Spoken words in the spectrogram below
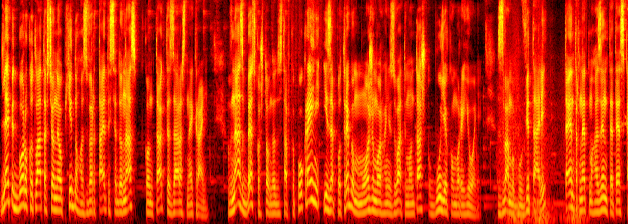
Для підбору котла та всього необхідного звертайтеся до нас, контакти зараз на екрані. В нас безкоштовна доставка по Україні, і за потреби можемо організувати монтаж у будь-якому регіоні. З вами був Віталій та інтернет-магазин ТТСК.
